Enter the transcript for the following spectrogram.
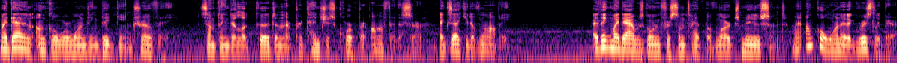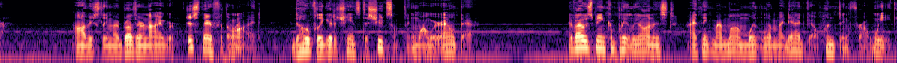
My dad and uncle were wanting big game trophy, something to look good in their pretentious corporate office or executive lobby. I think my dad was going for some type of large moose, and my uncle wanted a grizzly bear Obviously, my brother and I were just there for the ride, and to hopefully get a chance to shoot something while we were out there. If I was being completely honest, I think my mom wouldn't let my dad go hunting for a week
